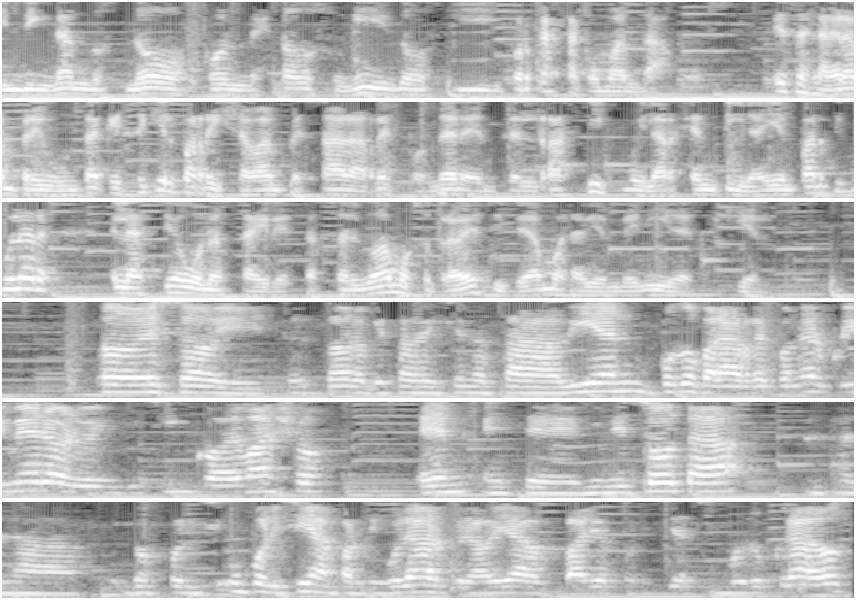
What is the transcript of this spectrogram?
indignándonos con Estados Unidos y por casa cómo andamos. Esa es la gran pregunta que Ezequiel Parrilla va a empezar a responder entre el racismo y la Argentina y en particular en la ciudad de Buenos Aires. Te saludamos otra vez y te damos la bienvenida, Ezequiel. Todo eso y todo lo que estás diciendo está bien. Un poco para responder primero, el 25 de mayo en este, Minnesota, un policía en particular, pero había varios policías involucrados,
